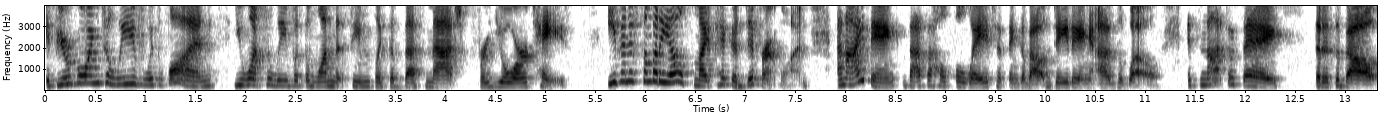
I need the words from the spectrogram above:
if you're going to leave with one, you want to leave with the one that seems like the best match for your tastes, even if somebody else might pick a different one. And I think that's a helpful way to think about dating as well. It's not to say that it's about,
